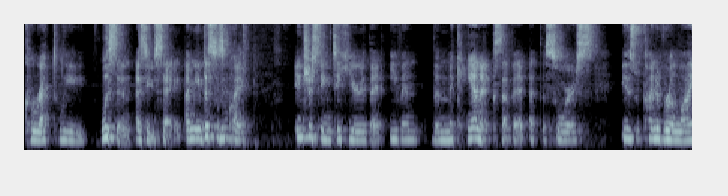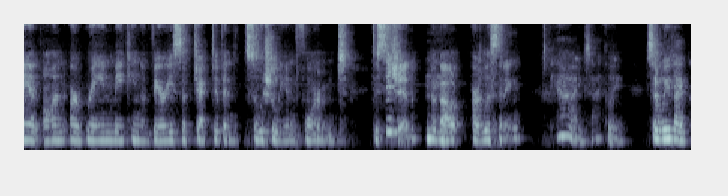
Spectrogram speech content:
correctly listen, as you say. I mean, this was quite interesting to hear that even the mechanics of it at the source is kind of reliant on our brain making a very subjective and socially informed decision about our listening. Yeah, exactly. So we've like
